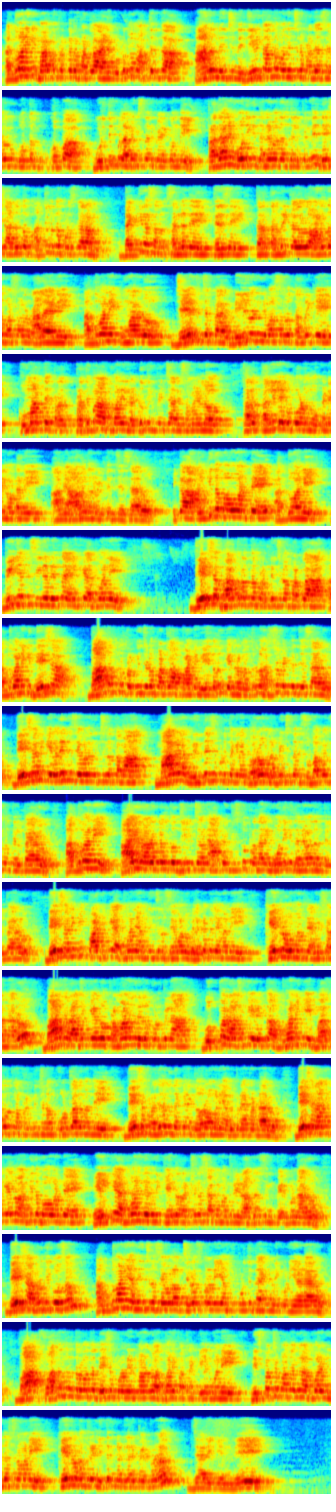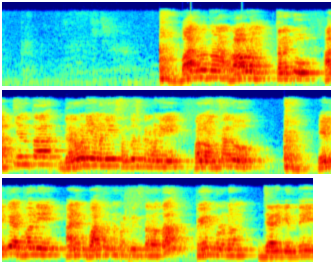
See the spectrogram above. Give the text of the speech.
అద్వానికి భారత ప్రకటన పట్ల ఆయన కుటుంబం అత్యంత ఆనందించింది. జీవితాంతం అందించిన ప్రజాసేవకు గొప్ప గొప్ప గుర్తింపు లభించిందని పేర్కొంది. ప్రధాని మోదీకి ధన్యవాదాలు తెలిపింది. దేశ అత్యున్నత పురస్కారం దక్కిన సం- సంగతి తెలిసి తన తండ్రి కళ్ళలో ఆనంద భాషలు రాలాయని అద్వానీ కుమారుడు జయంత్ చెప్పారు. ఢిల్లీలోని నివాసంలో తండ్రికి కుమార్తె ప్ర ప్రతిభ అద్వానీ లడ్డు తినిపించారు సమయంలో తన తల్లి లేకపోవడం ఒకటే లోటని ఆమె ఆవేదన వ్యక్తం చేశారు. ఇక అంకిత భావం అంటే అద్వానీ. బీజేపీ సీనియర్ నేత ఎల్కే అద్వానీ దేశ భారతరత్న ప్రకటించడం పట్ల అద్వానీకి దేశ భారతరత్న ప్రకటించడం పట్ల ఆ పార్టీ నేతలు కేంద్ర మంత్రులు హర్షం వ్యక్తం చేశారు. దేశానికి ఎనలేని సేవలు అందించిన తమ మార్గ నిర్దేశకుడి తగిన గౌరవం లభించిందని శుభాకాంక్షలు తెలిపారు. అద్వానీ ఆయుర ఆరోగ్యాలతో జీవించాలని ఆకాంక్షిస్తూ ప్రధాని మోదీకి ధన్యవాదాలు తెలిపారు. దేశానికి పార్టీకి అద్వానీ అందించిన సేవలు వెలకట్టలేవని కేంద్ర హోంమంత్రి అమిత్ షా అన్నారు. భారత రాజకీయాల్లో ప్రమాణం నెలకొల్పిన గొప్ప రాజకీయవేత్త అద్వానికి భారతరత్న ప్రకటించడం కోట్లాది మంది దేశ ప్రజలకు దక్కిన గౌరవం అని అభిప్రాయపడ్డారు. దేశ రాజకీయాల్లో అంకిత భావం అంటే ఎల్కే అద్వానీ గారిని కేంద్ర రక్షణ శాఖ మంత్రి రాజ్నాథ్ సింగ్ పేర్కొన్నారు. దేశ అభివృద్ధి కోసం అద్వానీ అందించిన సేవలో చిరస్మరణీయం స్ఫూర్తిదాయకమని కొనియాడారు. బా స్వాతంత్రం తర్వాత దేశ పునర్నిర్మాణంలో అద్వానీ పాత్ర కీలకమని నిష్పక్షపాతంగా అద్వానీ నిదర్శనమని కేంద్ర మంత్రి నితిన్ గడ్కరీ పేర్కొనడం జరిగింది. భారతరత్న రావడం తనకు అత్యంత గర్వనీయమని సంతోషకరమని పలు అంశాలు ఎల్కే అద్వానీ ఆయనకు భారతరత్న ప్రకటించిన తర్వాత పేర్కొనడం జరిగింది.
